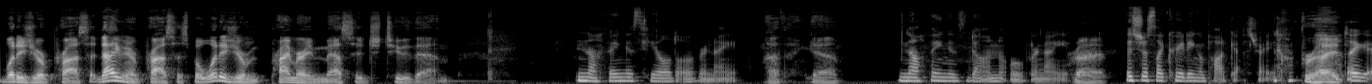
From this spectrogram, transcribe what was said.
what is your process not even your process but what is your primary message to them Nothing is healed overnight. nothing yeah Nothing is done overnight. right It's just like creating a podcast, right? right like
